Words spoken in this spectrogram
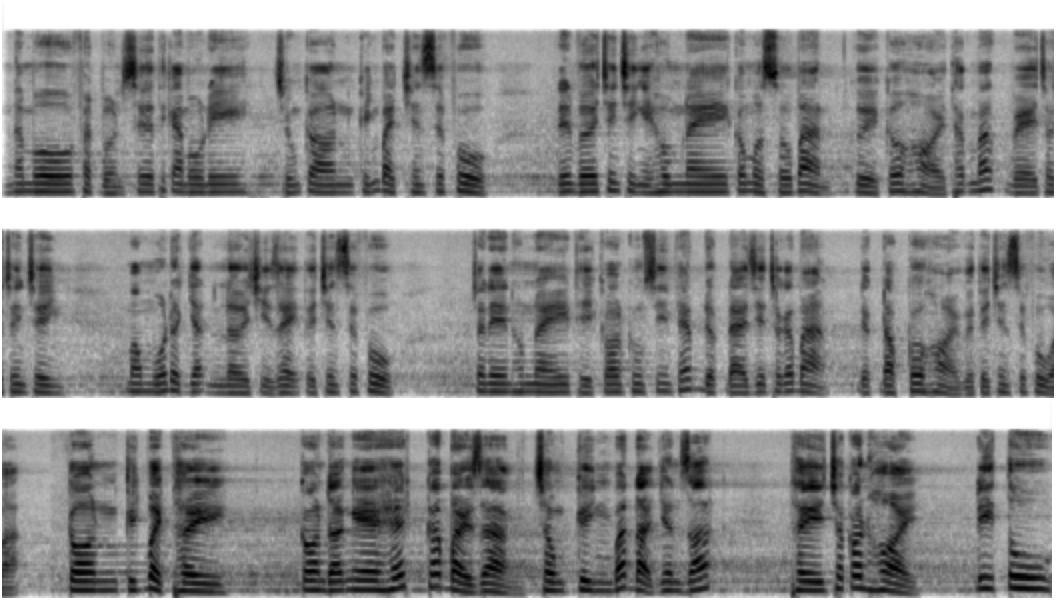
Nam mô Phật Bổn Sư Thích Ca Mâu Ni. Chúng con kính bạch trên sư phụ. Đến với chương trình ngày hôm nay có một số bạn gửi câu hỏi thắc mắc về cho chương trình, mong muốn được nhận lời chỉ dạy từ trên sư phụ. Cho nên hôm nay thì con cũng xin phép được đại diện cho các bạn được đọc câu hỏi gửi tới trên sư phụ ạ. Con kính bạch thầy, con đã nghe hết các bài giảng trong kinh Bát Đại Nhân Giác. Thầy cho con hỏi, đi tu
